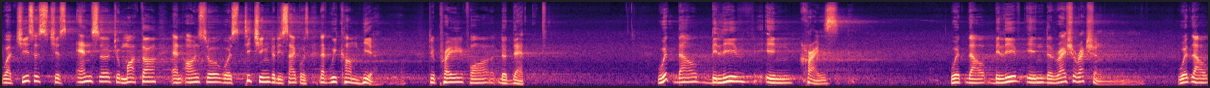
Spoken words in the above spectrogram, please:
what Jesus just answered to Martha and also was teaching the disciples that we come here to pray for the dead. Would thou believe in Christ? Would thou believe in the resurrection? Would thou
